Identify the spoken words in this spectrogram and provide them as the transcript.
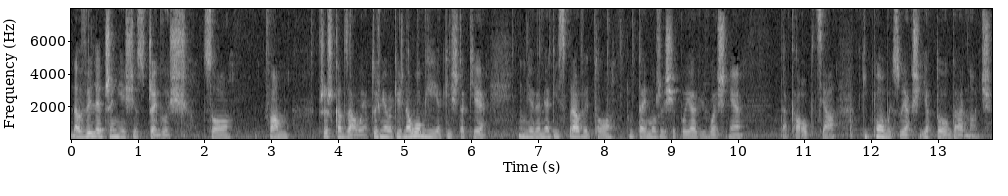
na wyleczenie się z czegoś, co Wam przeszkadzało. Jak ktoś miał jakieś nałogi, jakieś takie, nie wiem, jakieś sprawy, to tutaj może się pojawi właśnie taka opcja, taki pomysł, jak, się, jak to ogarnąć.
